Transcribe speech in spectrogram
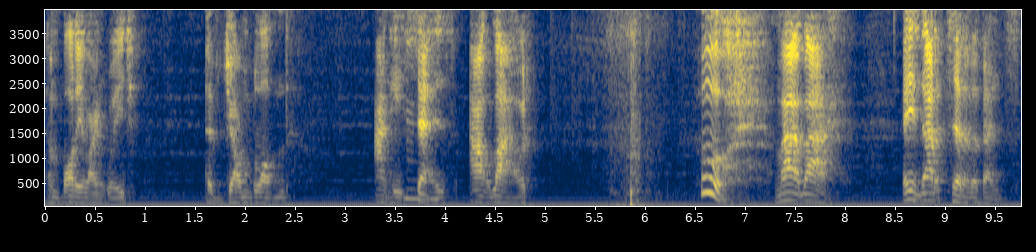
and body language of John Blonde and he hmm. says out loud Whew, my my ain't that a turn of events?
